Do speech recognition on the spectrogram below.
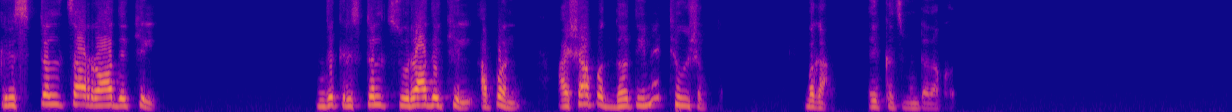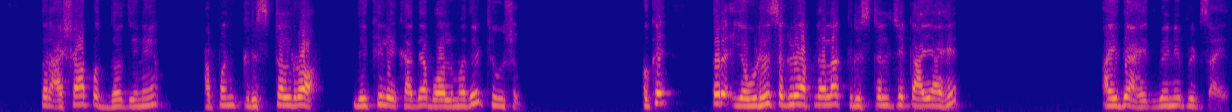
क्रिस्टलचा रॉ देखील म्हणजे क्रिस्टल चुरा देखील आपण अशा पद्धतीने ठेवू शकतो. बघा एकच मिनिट दाखव तर अशा पद्धतीने आपण क्रिस्टल रॉ देखील एखाद्या बॉलमध्ये ठेवू शकतो. ओके? तर एवढे सगळे आपल्याला क्रिस्टलचे काय आहेत? फायदे आहेत बेनिफिट्स आहेत.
